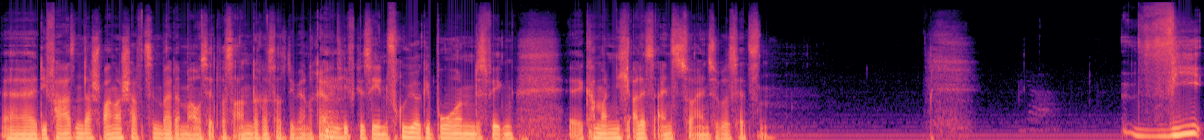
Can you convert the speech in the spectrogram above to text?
äh, die Phasen der Schwangerschaft sind bei der Maus etwas anderes. Also die werden relativ mhm. gesehen früher geboren. Deswegen äh, kann man nicht alles eins zu eins übersetzen. Wie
